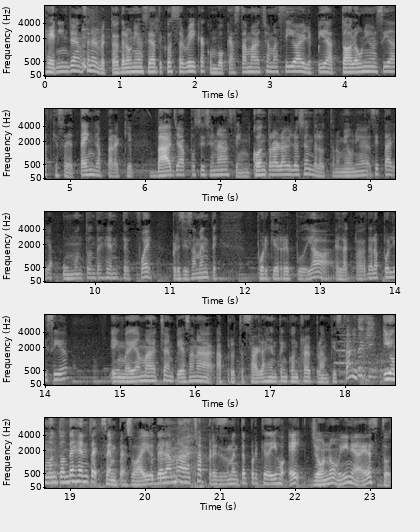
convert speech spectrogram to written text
Henning Jensen, el rector de la Universidad de Costa Rica, convoca esta marcha masiva y le pide a toda la universidad que se detenga para que vaya a posicionarse en contra de la violación de la autonomía universitaria. Un montón de gente fue, precisamente, porque repudiaba el actuar de la policía. Y en media marcha empiezan a, a protestar la gente en contra del plan fiscal. Y un montón de gente se empezó a ir de la marcha precisamente porque dijo, hey, yo no vine a esto.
